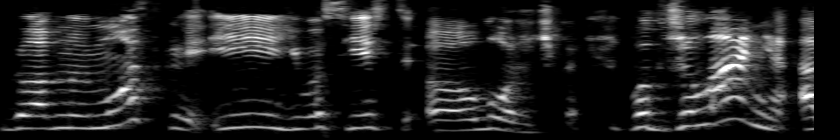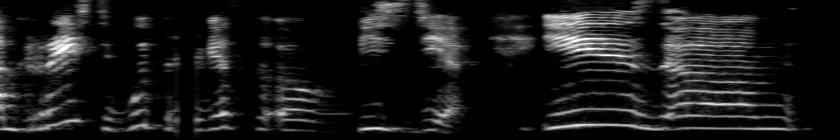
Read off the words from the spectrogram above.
головной мозг и его съесть э, ложечкой. Вот желание агрессии будет приветствовать везде. И эм,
